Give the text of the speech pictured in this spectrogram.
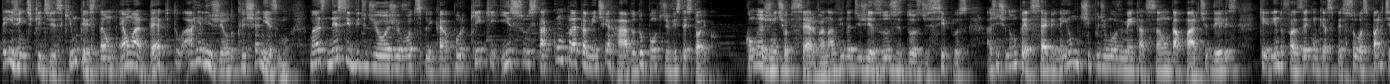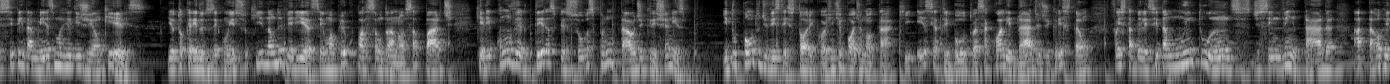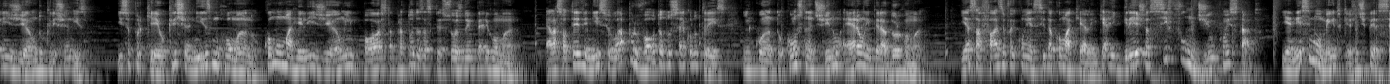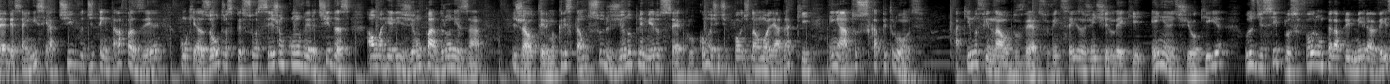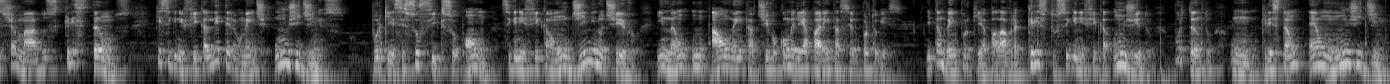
Tem gente que diz que um cristão é um adepto à religião do cristianismo, mas nesse vídeo de hoje eu vou te explicar por que, que isso está completamente errado do ponto de vista histórico. Como a gente observa na vida de Jesus e dos discípulos, a gente não percebe nenhum tipo de movimentação da parte deles querendo fazer com que as pessoas participem da mesma religião que eles. E eu estou querendo dizer com isso que não deveria ser uma preocupação da nossa parte querer converter as pessoas para um tal de cristianismo. E do ponto de vista histórico, a gente pode notar que esse atributo, essa qualidade de cristão, foi estabelecida muito antes de ser inventada a tal religião do cristianismo. Isso porque o cristianismo romano, como uma religião imposta para todas as pessoas do Império Romano, ela só teve início lá por volta do século III, enquanto Constantino era um imperador romano. E essa fase foi conhecida como aquela em que a igreja se fundiu com o Estado. E é nesse momento que a gente percebe essa iniciativa de tentar fazer com que as outras pessoas sejam convertidas a uma religião padronizada. Já o termo cristão surgiu no primeiro século, como a gente pode dar uma olhada aqui em Atos capítulo 11. Aqui no final do verso 26 a gente lê que em Antioquia os discípulos foram pela primeira vez chamados cristãos, que significa literalmente ungidinhos. Porque esse sufixo on significa um diminutivo e não um aumentativo como ele aparenta ser no português. E também porque a palavra Cristo significa ungido, portanto, um cristão é um ungidinho.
